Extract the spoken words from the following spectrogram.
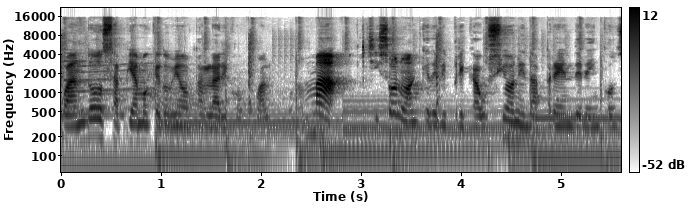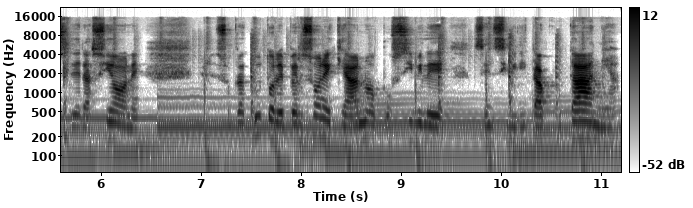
quando sappiamo che dobbiamo parlare con qualcuno, ma ci sono anche delle precauzioni da prendere in considerazione, soprattutto le persone che hanno possibile sensibilità cutanea,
